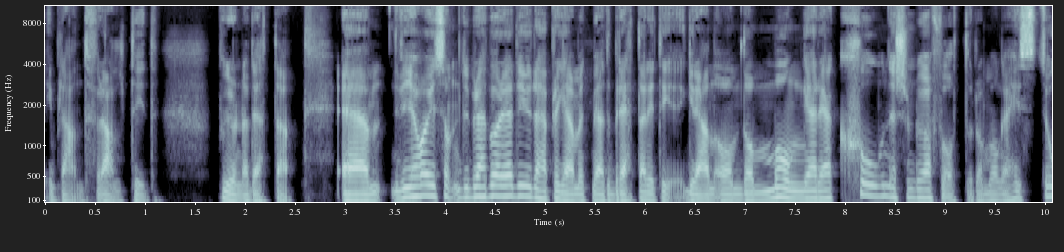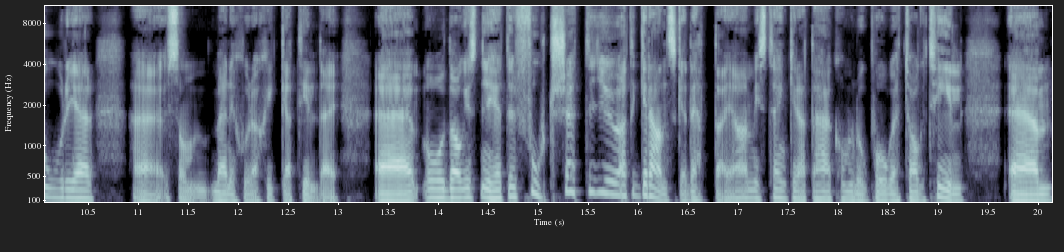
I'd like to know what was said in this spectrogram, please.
ibland för alltid på grund av detta. Ehm, vi har ju som, du började ju det här programmet med att berätta lite grann om de många reaktioner som du har fått och de många historier eh, som människor har skickat till dig. Ehm, och Dagens Nyheter fortsätter ju att granska detta. Jag misstänker att det här kommer nog pågå ett tag till. Ehm,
